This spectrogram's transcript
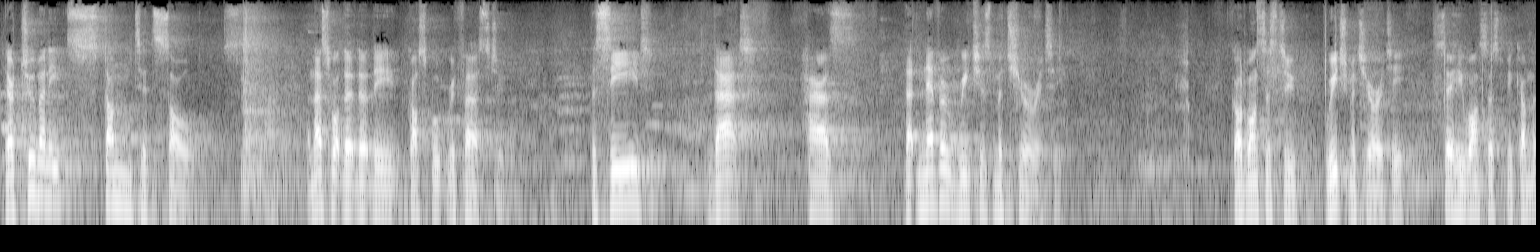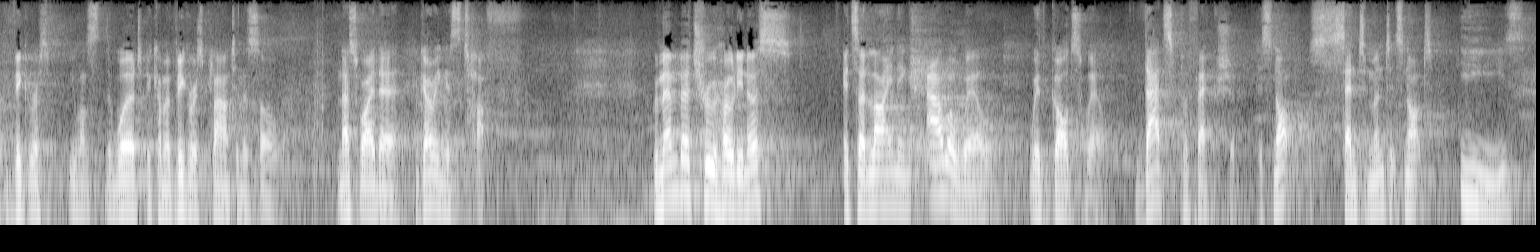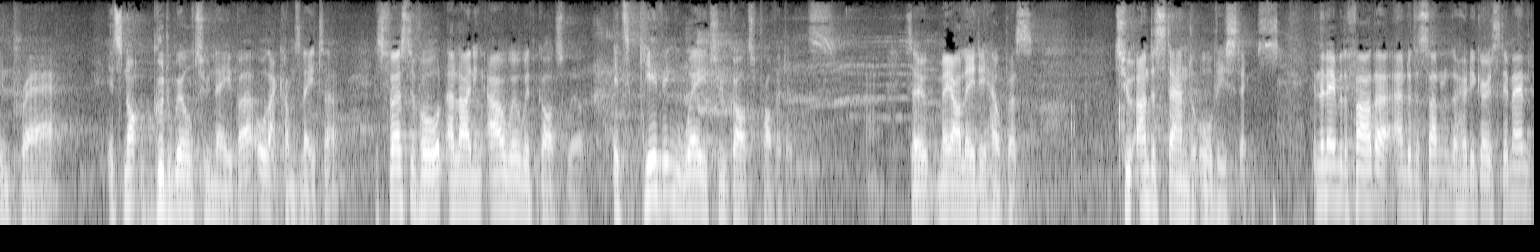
There are too many stunted souls, and that's what the, the, the gospel refers to. The seed that has that never reaches maturity. God wants us to reach maturity so he wants us to become vigorous, he wants the word to become a vigorous plant in the soul. And that's why the going is tough. Remember true holiness, it's aligning our will with God's will. That's perfection. It's not sentiment, it's not ease in prayer, it's not goodwill to neighbor, all that comes later. It's first of all aligning our will with God's will. It's giving way to God's providence. So may Our Lady help us to understand all these things. In the name of the Father, and of the Son, and of the Holy Ghost, amen.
